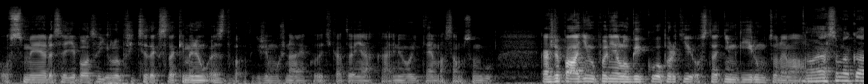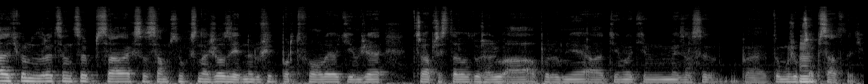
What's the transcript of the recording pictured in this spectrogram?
8 a 10 palcových hlubříce, tak se taky minou S2, takže možná jako teďka to je nějaká jiný téma Samsungu. Každopádně úplně logiku oproti ostatním Gearům to nemá. No já jsem jako teď do recence psal, jak se Samsung snažil zjednodušit portfolio tím, že třeba představil tu řadu A a podobně a tímhle tím mi zase to můžu hmm. přepsat teď.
